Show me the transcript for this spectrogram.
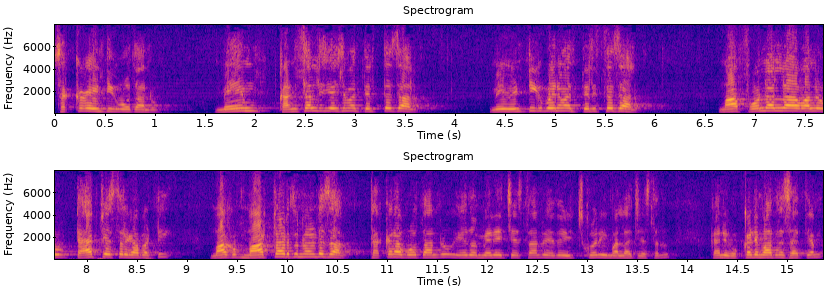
చక్కగా ఇంటికి పోతాను మేము కన్సల్ట్ చేసామని తెలిస్తే చాలు. మేము ఇంటికి పోయినామని తెలిస్తే చాలు. మా ఫోన్లలో వాళ్ళు ట్యాప్ చేస్తారు కాబట్టి మాకు మాట్లాడుతున్నారంటే చాలు. టక్కన పోతాను ఏదో మేనేజ్ చేస్తాను ఏదో ఇచ్చుకొని మళ్ళీ చేస్తాను కానీ ఒక్కటి మాత్రం సత్యం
